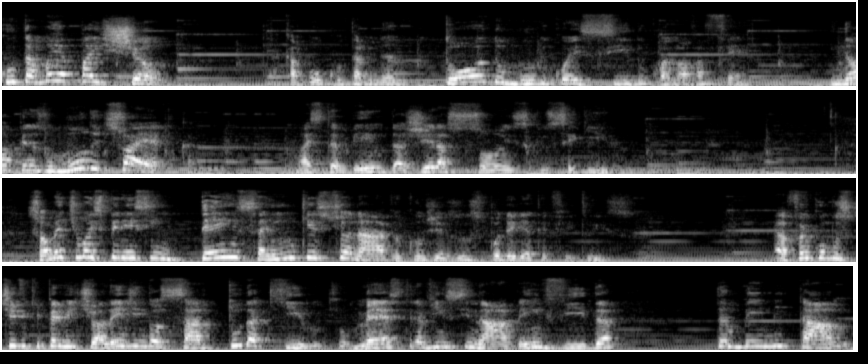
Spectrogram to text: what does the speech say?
com tamanha paixão que acabou contaminando todo mundo conhecido com a nova fé. E não apenas o mundo de sua época, mas também o das gerações que o seguiram. Somente uma experiência intensa e inquestionável com Jesus poderia ter feito isso. Ela foi o combustível que permitiu, além de endossar tudo aquilo que o Mestre havia ensinado em vida, também imitá-lo,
